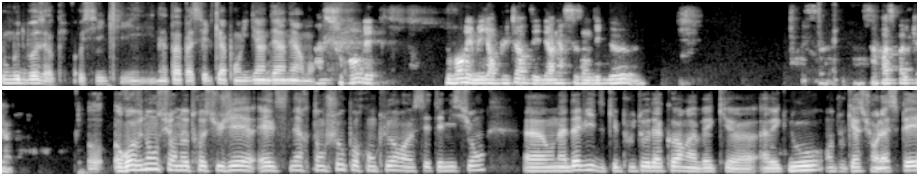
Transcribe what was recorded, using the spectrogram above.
Lumut Bozok aussi, qui n'a pas passé le cap en Ligue 1 dernièrement. Ah, souvent, les, meilleurs buteurs des dernières saisons de Ligue 2, ça, ne passe pas le cap. Revenons sur notre sujet Elsner Tancho pour conclure euh, cette émission. Euh, on a David qui est plutôt d'accord avec, euh, nous, en tout cas sur l'aspect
